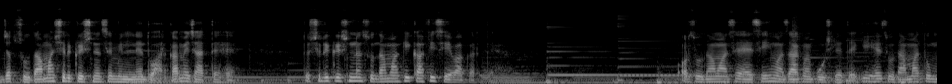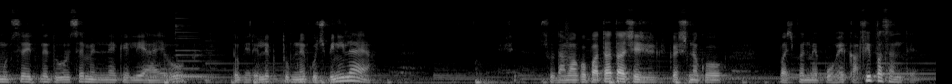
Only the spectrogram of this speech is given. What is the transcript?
जब सुदामा श्री कृष्ण से मिलने द्वारका में जाते हैं तो श्री कृष्ण सुदामा की काफ़ी सेवा करते हैं। और सुदामा से ऐसे ही मज़ाक में पूछ लेते हैं कि, हे सुदामा, तुम मुझसे इतने दूर से मिलने के लिए आए हो तो मेरे लिए तुमने कुछ भी नहीं लाया? सुदामा को पता था श्री कृष्ण को बचपन में पोहे काफ़ी पसंद थे।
